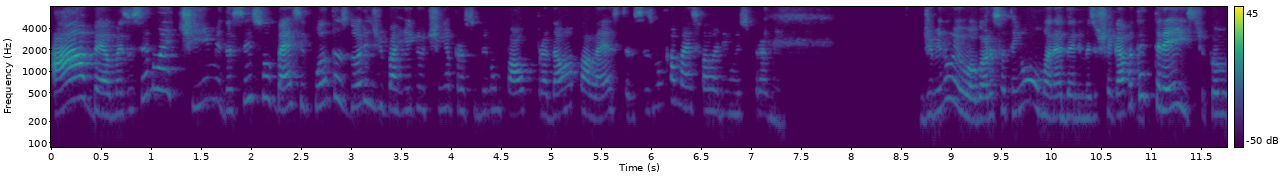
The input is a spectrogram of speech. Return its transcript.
Ah, Bel, mas você não é tímida. Se vocês soubessem quantas dores de barriga eu tinha para subir num palco para dar uma palestra, vocês nunca mais falariam isso para mim. diminuiu. Agora só tenho uma, né, Dani? Mas eu chegava a ter três. Tipo, eu,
